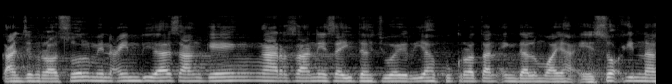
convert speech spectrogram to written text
Kanjeng Rasul min India saking ngarsane Sayyidah Juwairiyah bukrotan ing dalem wayah esuk hina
